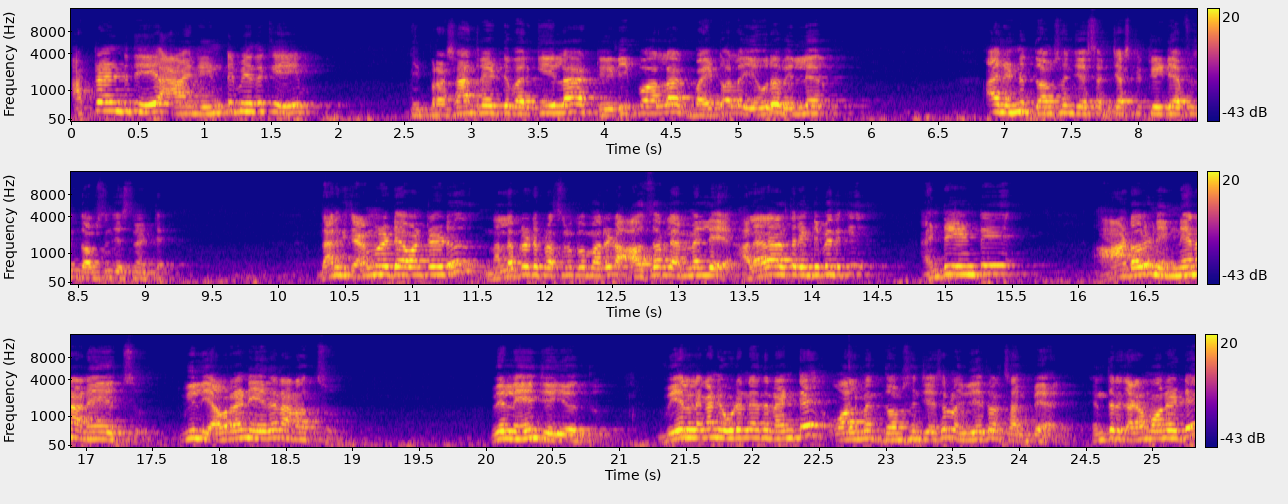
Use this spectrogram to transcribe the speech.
అట్లాంటిది ఆయన ఇంటి మీదకి ఈ ప్రశాంత్ రెడ్డి వర్గీయుల టీడీపీ వల్ల బయట వల్ల ఎవరో వెళ్ళారు. ఆయన ఇంటిని ధ్వంసం చేశారు జస్ట్ టీడీ ఆఫీస్ ధ్వంసం చేసినట్టే. దానికి జగన్మోహన్ రెడ్డి ఏమంటాడు నల్లపరెడ్డి ప్రసన్న కుమార్ రెడ్డి ఆఫీసర్లు ఎమ్మెల్యే అలా వెళ్తారు ఇంటి మీదకి? అంటే ఏంటి? ఆడవాళ్ళు నిన్నేనా అనేయచ్చు. వీళ్ళు ఎవరైనా ఏదైనా అనొచ్చు. వీళ్ళని ఏం చేయొద్దు. వీళ్ళని కానీ ఎవడనేది అంటే వాళ్ళ మీద ధ్వంసం చేసి వాళ్ళు వీళ్ళతో చంపేయాలి. ఎంత జగన్మోహన్ రెడ్డి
